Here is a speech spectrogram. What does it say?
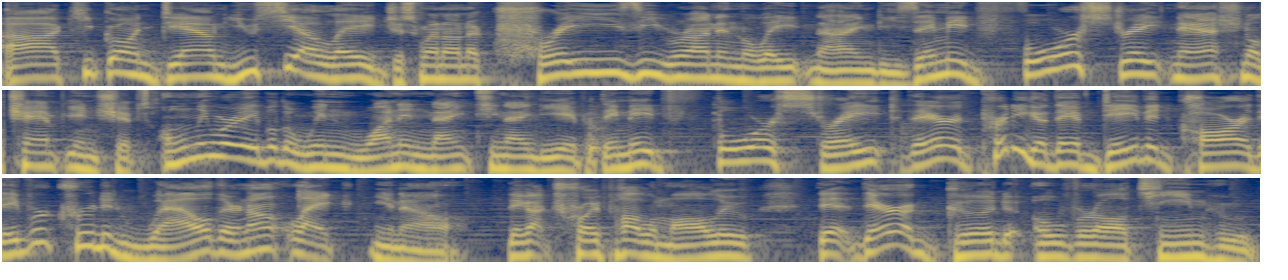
Uh, keep going down. UCLA just went on a crazy run in the late 90s. They made four straight national championships. Only were able to win one in 1998, but they made four straight. They're pretty good. They have David Carr. They've recruited well. They're not like, you know, they got Troy Polamalu. They're a good overall team who,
